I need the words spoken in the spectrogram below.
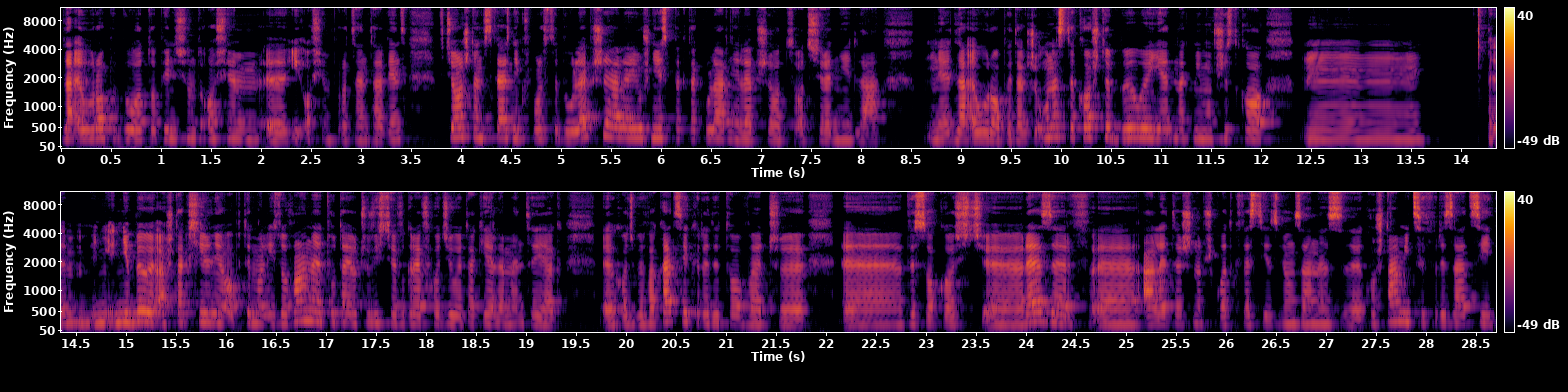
Dla Europy było to 58,8%, więc wciąż ten wskaźnik w Polsce był lepszy, ale już nie spektakularnie lepszy od, od średniej dla E, dla Europy. Także u nas te koszty były jednak mimo wszystko. Mm, nie były aż tak silnie optymalizowane. Tutaj oczywiście w grę wchodziły takie elementy jak e, choćby wakacje kredytowe czy e, wysokość e, rezerw, ale też na przykład kwestie związane z kosztami cyfryzacji,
